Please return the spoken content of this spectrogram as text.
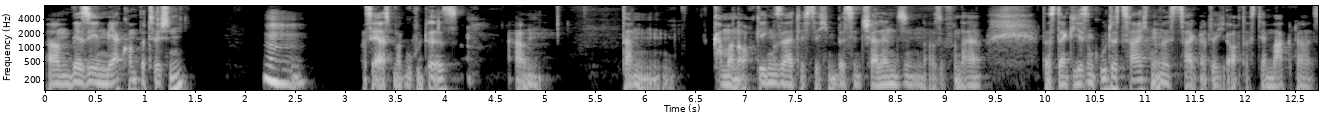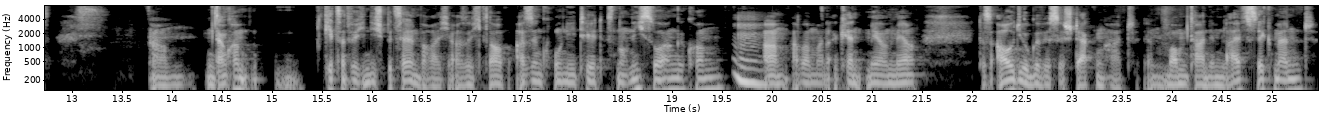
Ähm, wir sehen mehr Competition, mhm. was ja erstmal gut ist. Ähm, dann kann man auch gegenseitig sich ein bisschen challengen. Also von daher, das denke ich ist ein gutes Zeichen und es zeigt natürlich auch, dass der Markt da ist. Ähm, dann geht es natürlich in die speziellen Bereiche. Also ich glaube, Asynchronität ist noch nicht so angekommen, mhm. ähm, aber man erkennt mehr und mehr, dass Audio gewisse Stärken hat. Momentan im Live-Segment.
